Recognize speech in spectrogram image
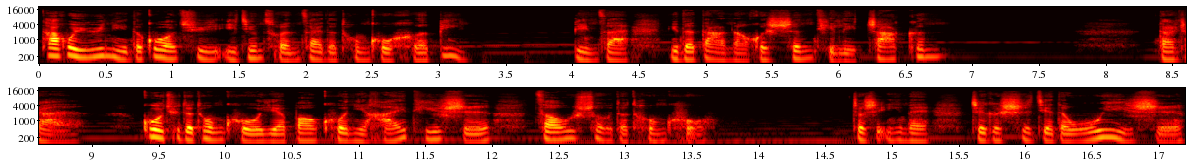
它会与你的过去已经存在的痛苦合并，并在你的大脑和身体里扎根。当然，过去的痛苦也包括你孩提时遭受的痛苦，这是因为这个世界的无意识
